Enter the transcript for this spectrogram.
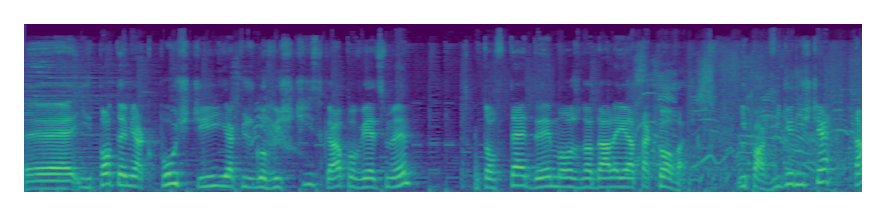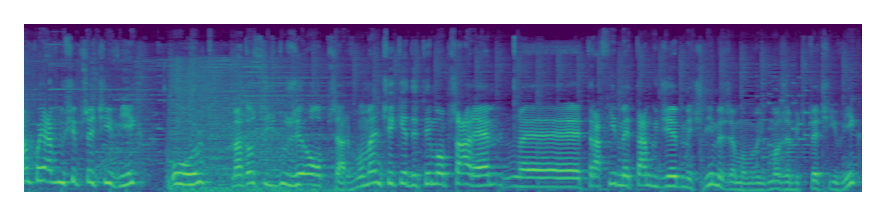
E, I potem jak puści, jak już go wyściska powiedzmy, to wtedy można dalej atakować. I pak, widzieliście? Tam pojawił się przeciwnik, ult, ma dosyć duży obszar. W momencie, kiedy tym obszarem e, trafimy tam, gdzie myślimy, że mo- może być przeciwnik,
